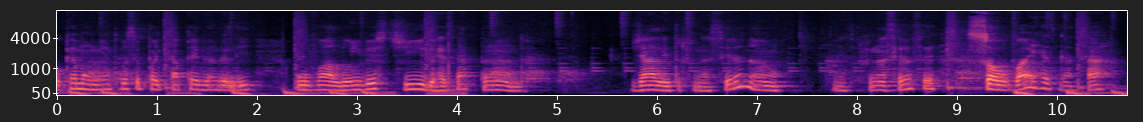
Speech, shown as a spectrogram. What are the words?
Qualquer momento você pode estar pegando ali o valor investido, resgatando. Já a letra financeira não. A letra financeira você só vai resgatar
